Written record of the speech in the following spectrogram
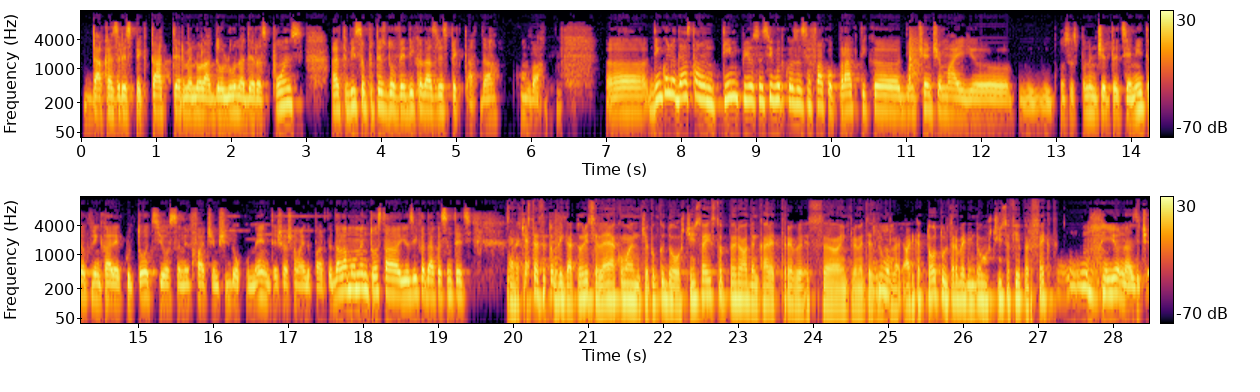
dacă ați respectat termenul la de o lună de răspuns, ar trebui să puteți dovedi că l-ați respectat, da? Cumva. Uh, dincolo de asta, în timp, eu sunt sigur că o să se facă o practică din ce în ce mai, uh, cum să spun, încetățenită, prin care cu toții o să ne facem și documente și așa mai departe. Dar la momentul ăsta, eu zic că dacă sunteți... Dar acestea sunt obligatorii să le ai acum începând cu 25 sau există o perioadă în care trebuie să implementezi nu. lucrurile? Adică totul trebuie din 25 să fie perfect? Eu n-aș zice.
